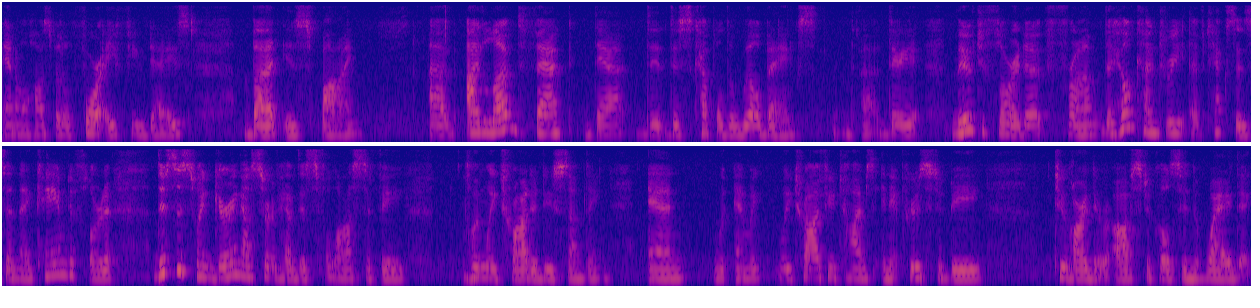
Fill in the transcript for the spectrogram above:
animal hospital for a few days, but is fine. Uh, I love the fact that the, this couple, the Wilbanks, uh, they moved to Florida from the hill country of Texas, and they came to Florida. This is when Gary and I sort of have this philosophy when we try to do something, and we, and we, we try a few times, and it proves to be too hard. There are obstacles in the way that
